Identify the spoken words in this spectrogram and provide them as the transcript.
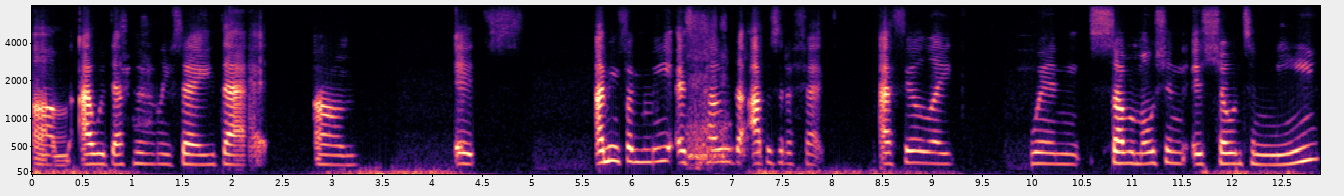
um, I would definitely say that um, it's, I mean, for me, it's probably the opposite effect. I feel like when some emotion is shown to me,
